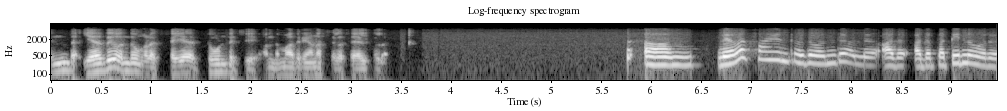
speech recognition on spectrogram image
எந்த எது வந்து உங்களை செய்ய தூண்டுச்சு அந்த மாதிரியான சில செயல்களை? Um, விவசாயன்றது வந்து அந்த அதை அதை பத்தின ஒரு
